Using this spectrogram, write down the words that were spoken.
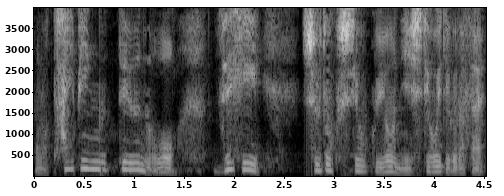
このタイピングっていうのをぜひ習得しておくようにしておいてください。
